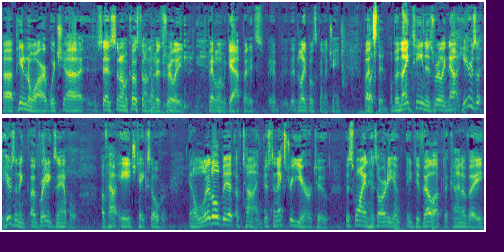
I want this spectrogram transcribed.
uh, Pinot Noir, which uh, says Sonoma Coast on it, but it's really Petaluma Gap, but it's it, the label's going to change. But Busted. The 19 is really now. Here's a here's an, a great example of how age takes over. In a little bit of time, just an extra year or two, this wine has already uh a, developed a kind of a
